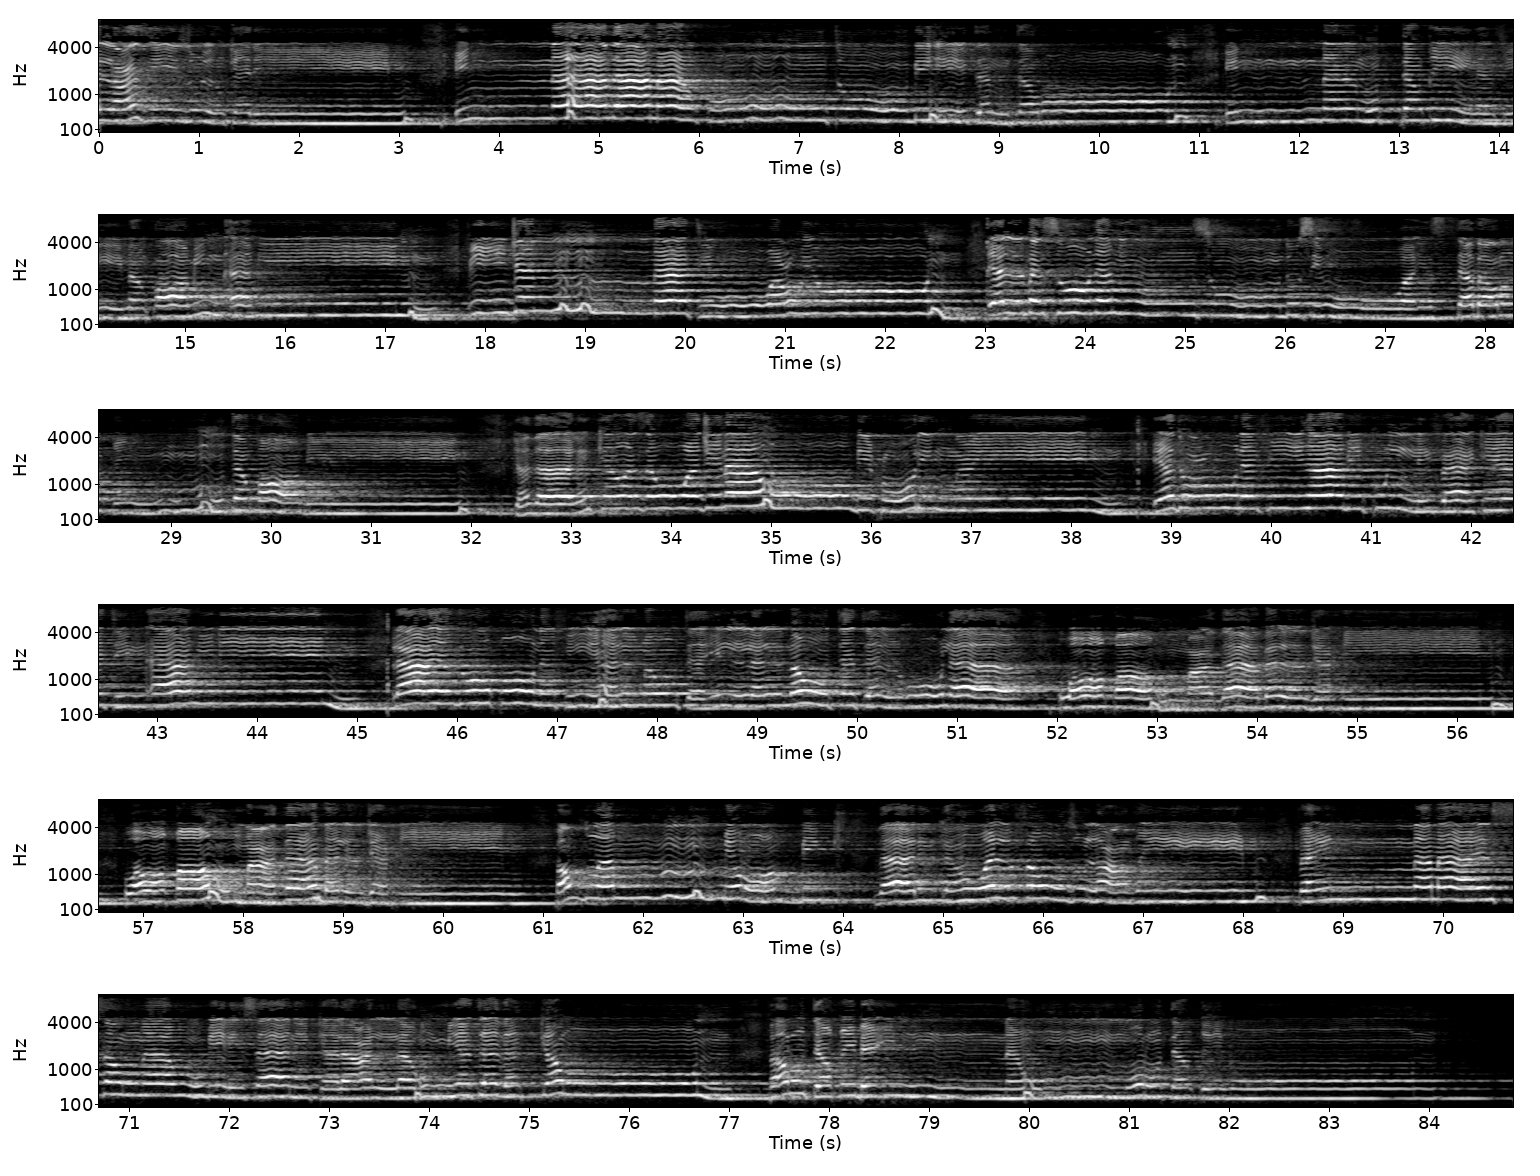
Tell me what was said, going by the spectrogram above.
الْعَزِيزُ الْكَرِيمُ. إِنَّ هَٰذَا مَا كُنتُم بِهِ تَمْتَرُونَ. إِنَّ الْمُتَّقِينَ فِي مَقَامٍ أَمِينٍ. فِي جَنَّاتٍ وَعُيُونٍ يَلْبَسُونَ مِن سُندُسٍ وَإِسْتَبْرَقٍ مُّتَقَابِلِينَ. كَذَٰلِكَ وَزَوَّجْنَاهُم بِحُورٍ عِينٍ يَدْعُونَ فِيهَا بِكُلِّ فَاكِهَةٍ آمِنِينَ. لَا يَذُوقُونَ فِيهَا الْمَوْتَ إِلَّا الْمَوْتَةَ الْأُولَىٰ وَوَقَاهُمْ عَذَابَ الْجَحِيمِ. فَضْلًا مِّن رَّبِّكَ ۚ ذَٰلِكَ هُوَ الْفَوْزُ الْعَظِيمُ. فَإِنَّمَا يَسَّرْنَاهُ بِلِسَانِكَ لَعَلَّهُمْ يَتَذَكَّرُونَ. فَارْتَقِبْ إِنَّهُم مُّرْتَقِبُونَ.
